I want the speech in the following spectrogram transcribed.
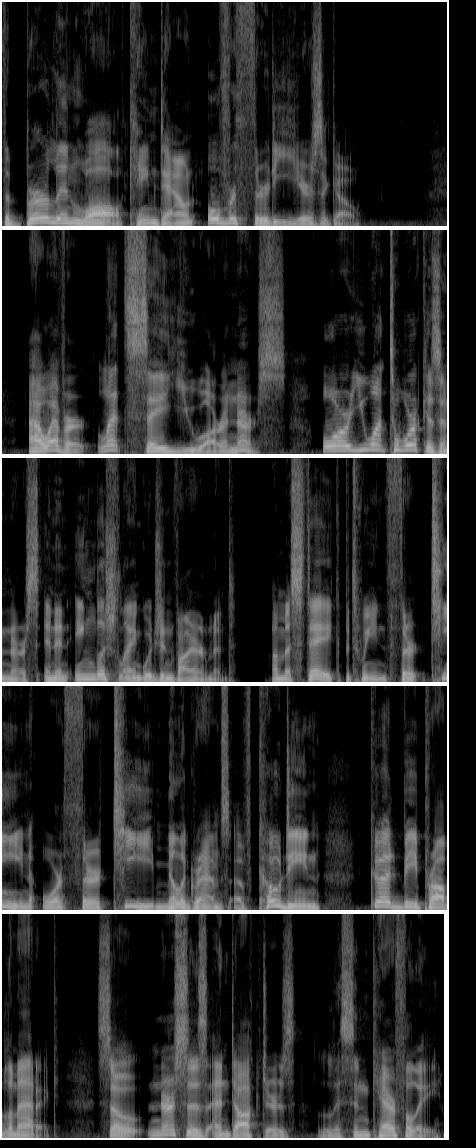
the Berlin Wall came down over 30 years ago. However, let's say you are a nurse, or you want to work as a nurse in an English language environment. A mistake between 13 or 30 milligrams of codeine could be problematic. So, nurses and doctors, listen carefully.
